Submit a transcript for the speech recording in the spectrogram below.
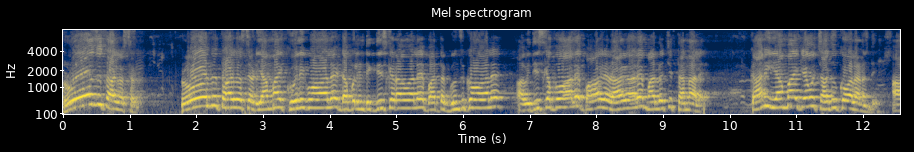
రోజు తాగొస్తాడు. రోజు తాగొస్తాడు. ఈ అమ్మాయి కూలికి పోవాలి డబ్బులు ఇంటికి తీసుకురావాలి భర్త గుంజుకోవాలి అవి తీసుకుపోవాలి బాగా తాగాలి మళ్ళీ వచ్చి తన్నాలి. కానీ ఈ అమ్మాయికి ఏమో చదువుకోవాలని ఉంది ఆ-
